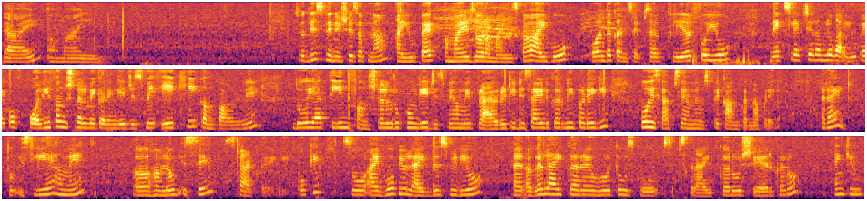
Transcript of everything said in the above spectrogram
diamine so this finishes अपना आयुपैक अमाइड्स और अमाइंस का। I hope all the concept are clear for you next lecture हम लोग आयु पैक ऑफ़ पॉलीफंक्शनल में करेंगे जिसमें एक ही कंपाउंड में दो या तीन फंक्शनल ग्रुप होंगे जिसमें हमें प्रायोरिटी डिसाइड करनी पड़ेगी वो हिसाब से हमें उस पर काम करना पड़ेगा। Right right? तो इसलिए हमें आ, हम लोग इससे स्टार्ट करेंगे। Okay so I hope you like this video और अगर लाइक कर रहे हो तो उसको सब्सक्राइब करो शेयर करो। Thank you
